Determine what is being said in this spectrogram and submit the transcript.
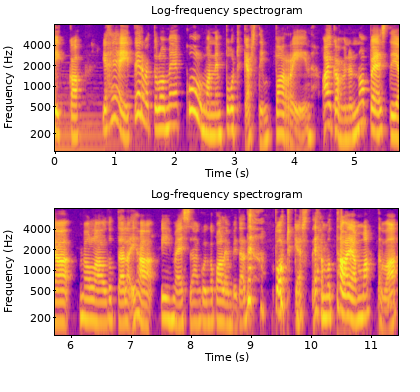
moikka! Ja hei, tervetuloa meidän kolmannen podcastin pariin. Aika on mennyt nopeasti ja me ollaan oltu täällä ihan ihmeissään, kuinka paljon pitää tehdä podcasteja, mutta on ihan mahtavaa.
